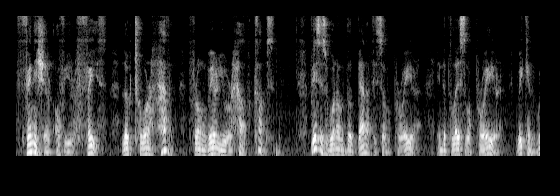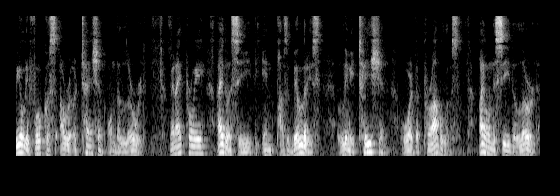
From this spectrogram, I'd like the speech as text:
finisher of your faith. Look toward heaven, from where your help comes. This is one of the benefits of prayer. In the place of prayer, we can really focus our attention on the Lord. When I pray, I don't see the impossibilities, limitation, or the problems. I only see the Lord,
